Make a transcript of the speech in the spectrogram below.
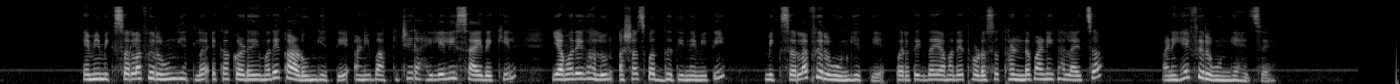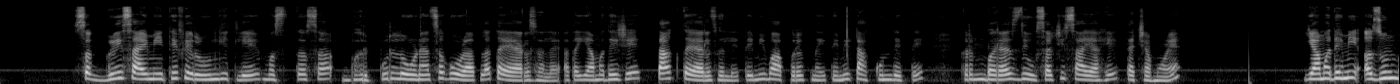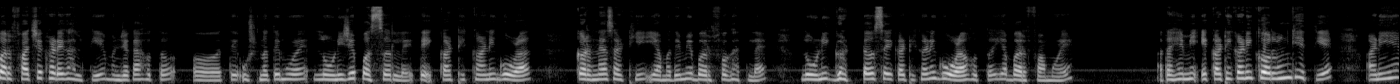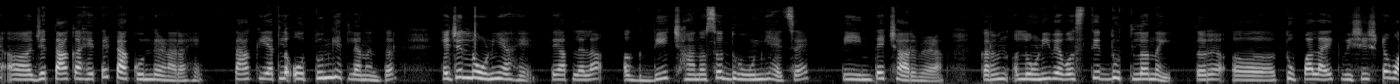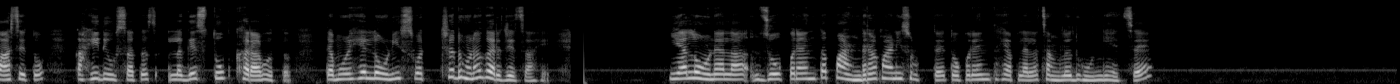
हे मी मिक्सरला फिरवून घेतलं एका कढईमध्ये काढून घेते आणि बाकीची राहिलेली साय देखील यामध्ये घालून अशाच पद्धतीने मी ती मिक्सरला फिरवून घेते परत एकदा यामध्ये थोडंसं थंड पाणी घालायचं आणि हे फिरवून घ्यायचं आहे सगळी साय मी इथे फिरवून घेतली आहे मस्त असा भरपूर लोण्याचा गोळा आपला तयार झाला आहे आता यामध्ये जे ताक तयार झाले ते मी वापरत नाही ते मी टाकून देते. कारण बऱ्याच दिवसाची साय आहे त्याच्यामुळे यामध्ये मी अजून बर्फाचे खडे घालते म्हणजे काय होतं ते उष्णतेमुळे लोणी जे पसरलं ते एका ठिकाणी गोळा करण्यासाठी यामध्ये मी बर्फ घातला आहे लोणी घट्ट असं एका ठिकाणी गोळा होतं या बर्फामुळे. आता हे मी एका ठिकाणी करून घेते आणि जे ताक आहे ते टाकून देणार आहे. ताक यातलं ओतून घेतल्यानंतर हे जे लोणी आहे ते आपल्याला अगदी छान असं धुवून घ्यायचं आहे तीन ते चार वेळा. कारण लोणी व्यवस्थित धुतलं नाही तर तुपाला एक विशिष्ट वास येतो. काही दिवसातच लगेच तूप खराब होतं. त्यामुळे हे लोणी स्वच्छ धुणं गरजेचं आहे. या लोण्याला जोपर्यंत पांढरं पाणी सुटतंय तोपर्यंत हे आपल्याला चांगलं धुवून घ्यायचं आहे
